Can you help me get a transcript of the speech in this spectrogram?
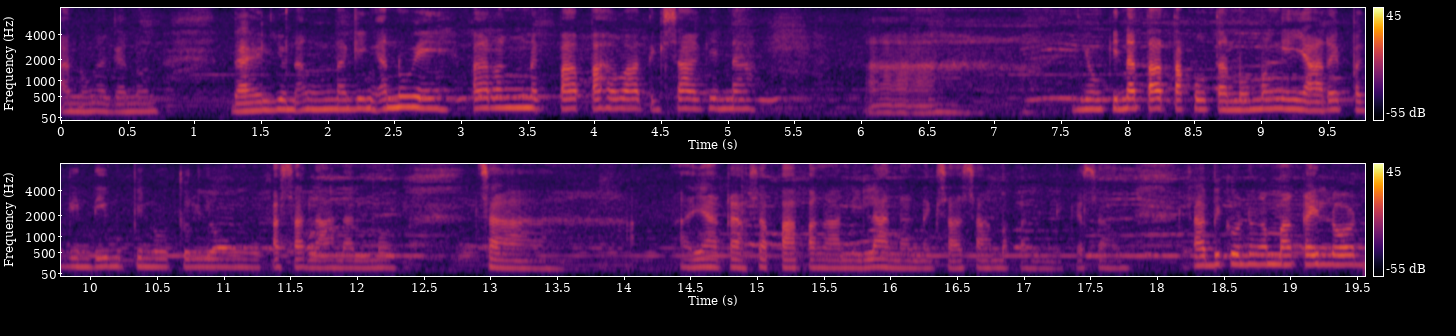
ano nga gano'n. Dahil yun ang naging ano eh, parang nagpapahawatig sa akin na ah, yung kinatatakutan mo mangyayari pag hindi mo pinutol yung kasalanan mo sa ayan ka sa papa nga nila na nagsasama kami ni kasal. Sabi ko na naman kay Lord,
